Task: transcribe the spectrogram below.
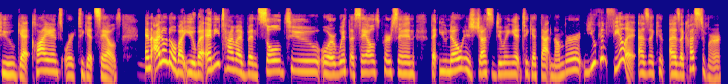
to get clients or to get sales. Mm. And I don't know about you, but anytime I've been sold to or with a salesperson that you know is just doing it to get that number, you can feel it as a as a customer.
